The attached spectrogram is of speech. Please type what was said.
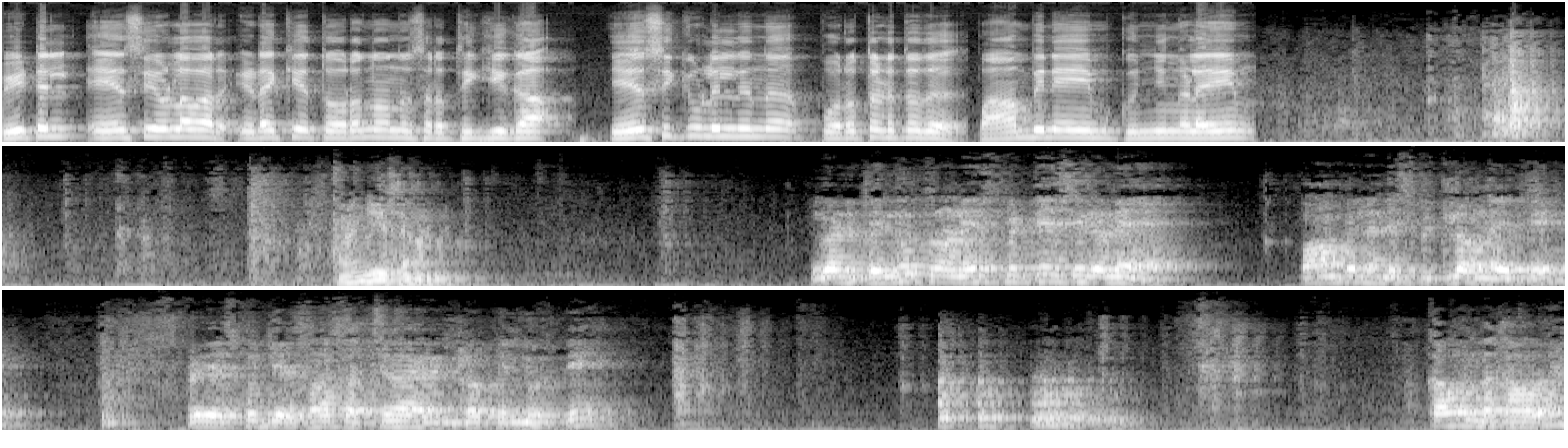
വീട്ടിൽ എ സി ഉള്ളവർ ഇടയ്ക്ക് തുറന്നൊന്ന് ശ്രദ്ധിക്കുക എ സിക്കുള്ളിൽ നിന്ന് പുറത്തെടുത്തത് പാമ്പിനെയും കുഞ്ഞുങ്ങളെയും ఆన్ చేశామండి ఇదిగోండి పెందుతున్నాను స్పిట్ వేసిలోనే పాంపిల్ అంటే స్పిట్ లో ఉన్నాయి ఇవి ఇప్పుడు వేసుకొని చేసాం సత్యనారాయణ ఇంట్లో పెందుర్తి కవర్ ఉందా కవర్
